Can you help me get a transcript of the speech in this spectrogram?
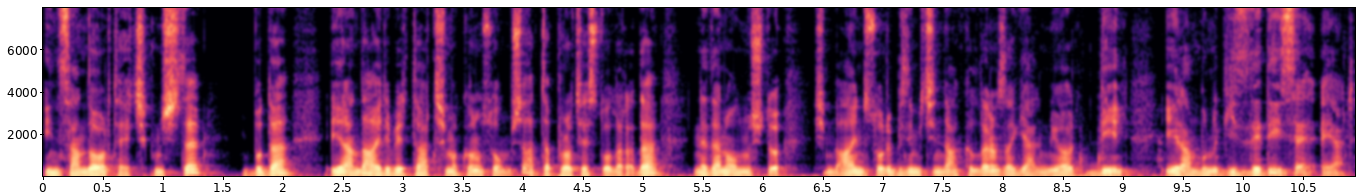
insanda ortaya çıkmıştı. Bu da İran'da ayrı bir tartışma konusu olmuştu. Hatta protestolara da neden olmuştu. Şimdi aynı soru bizim için de akıllarımıza gelmiyor değil. İran bunu gizlediyse eğer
